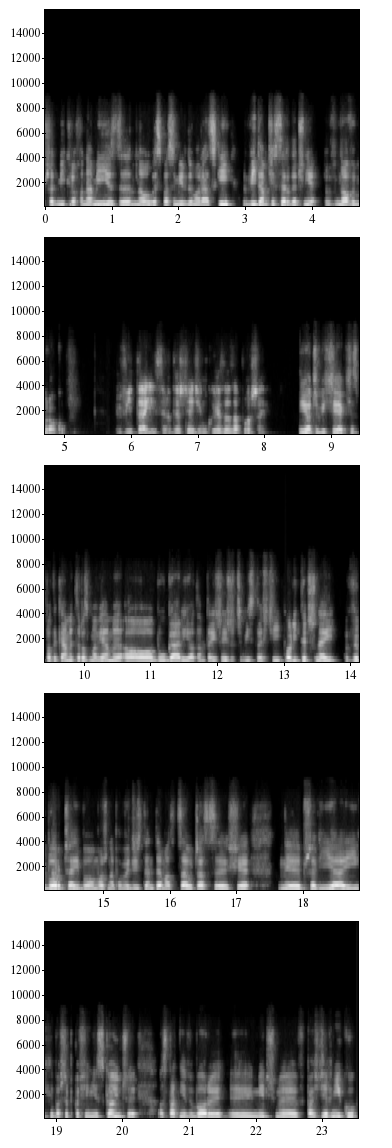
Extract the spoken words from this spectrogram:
przed mikrofonami. Jest ze mną Spasimir Domaracki. Witam Cię serdecznie w nowym roku. Witaj i serdecznie dziękuję za zaproszenie. I oczywiście, jak się spotykamy, to rozmawiamy o Bułgarii, o tamtejszej rzeczywistości politycznej, wyborczej, bo można powiedzieć, ten temat cały czas e, się e, przewija i chyba szybko się nie skończy. Ostatnie wybory e, mieliśmy w październiku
